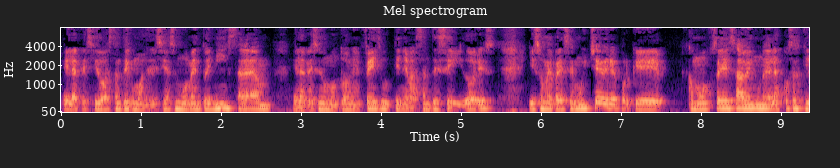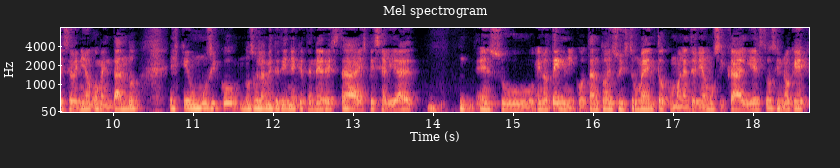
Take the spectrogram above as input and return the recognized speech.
Él ha crecido bastante, como les decía hace un momento, en Instagram, él ha crecido un montón en Facebook, tiene bastantes seguidores y eso me parece muy chévere porque como ustedes saben, una de las cosas que les he venido comentando es que un músico no solamente tiene que tener esta especialidad en su, en lo técnico, tanto en su instrumento como en la teoría musical y esto, sino que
